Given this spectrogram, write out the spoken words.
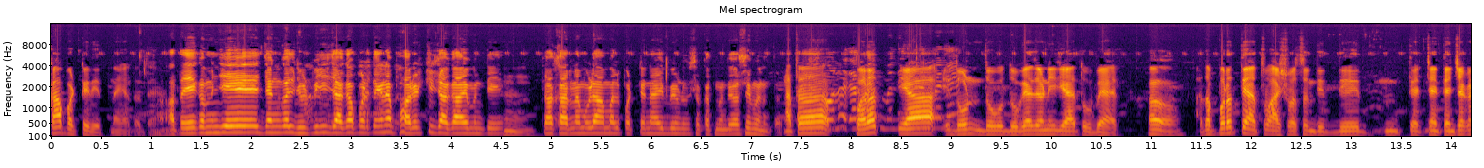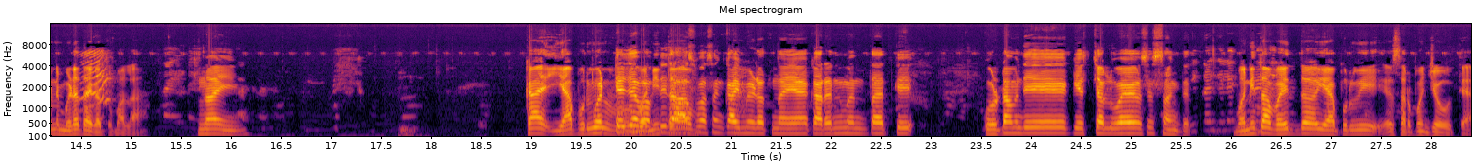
का पट्टे देत नाही आता ते आता एक म्हणजे जंगल झुडपीची जागा पडते ना फॉरेस्टची जागा आहे म्हणते. हम्म. त्या कारणामुळे आम्हाला पट्टे नाही मिळू शकत म्हणजे असे म्हणतात. आता परत या दोन दो- दोघ्या जणी ज्या आहेत उभ्या आहेत. हो. आता परत ते आश्वासन दे- दे त्याच्या- त्यांच्याकडनं मिळत आहे का तुम्हाला? नाही. काय यापूर्वी पट्ट्याच्या बाबतीत वनिता आश्वासन काही मिळत नाही आहे कारण म्हणतात की कोर्टामध्ये केस चालू आहे असेच सांगतात. वनिता वैद्य यापूर्वी सरपंच होत्या.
